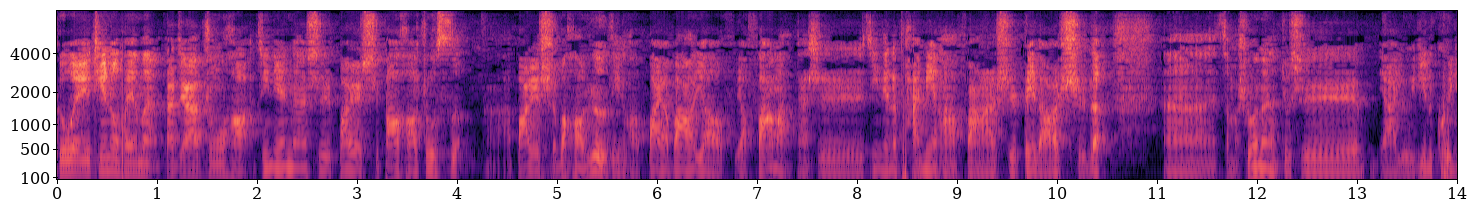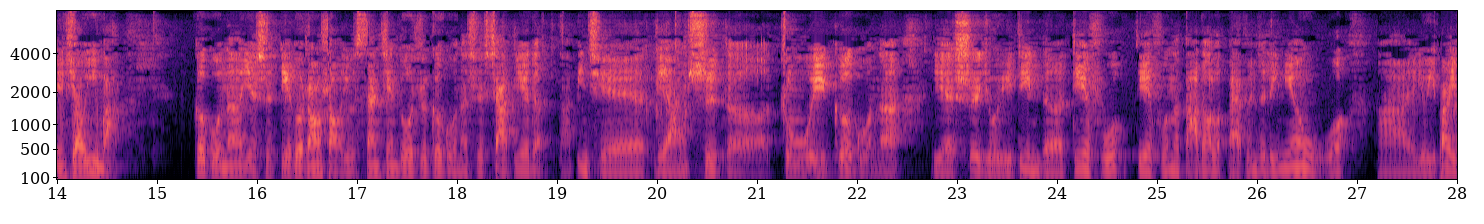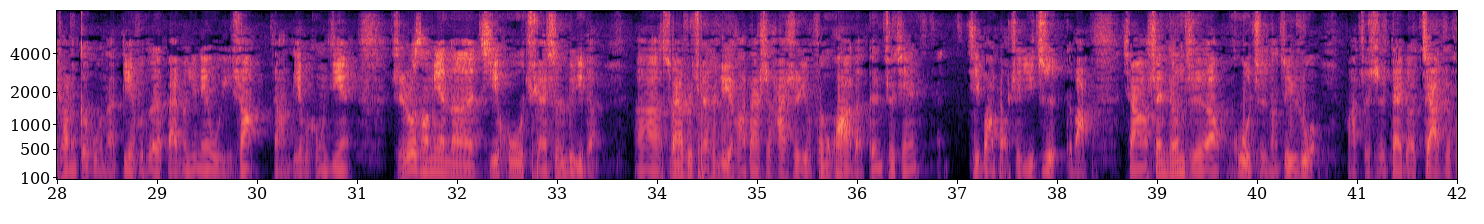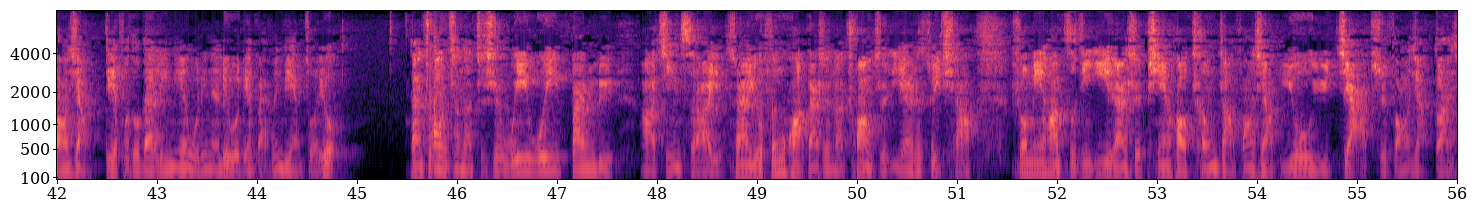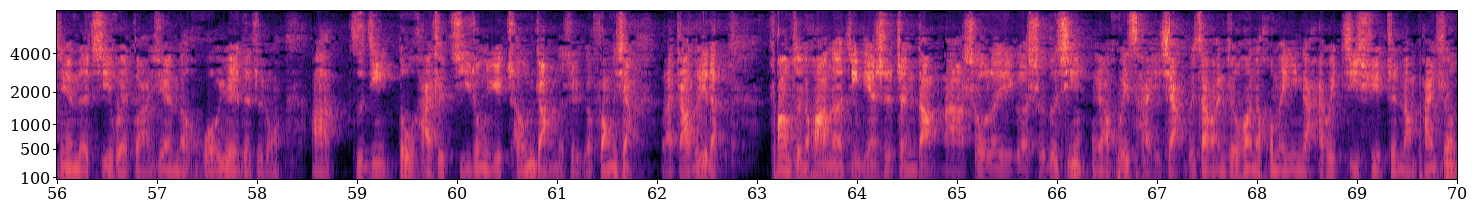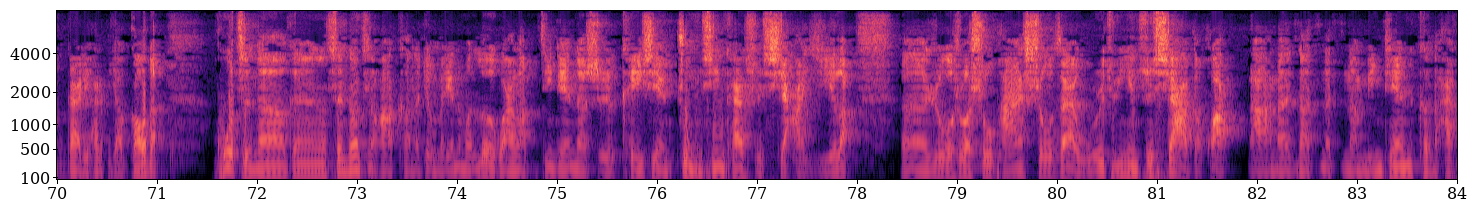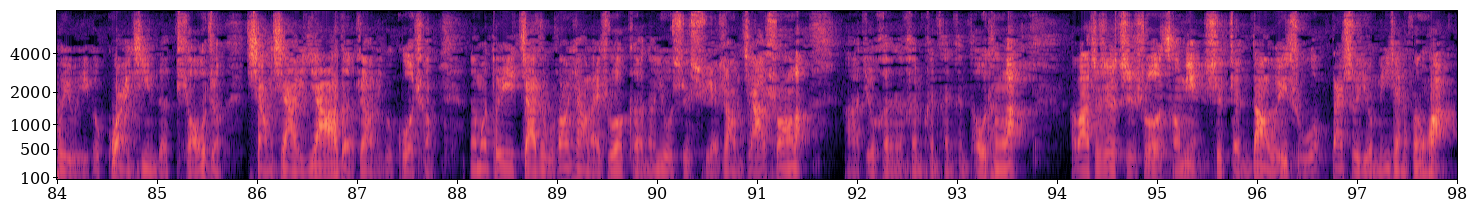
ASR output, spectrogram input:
各位听众朋友们，大家中午好。今天呢是八月十八号，周四啊。八月十八号日子挺好，八幺八要要发嘛。但是今天的盘面哈，反而是背道而驰的。嗯，怎么说呢？就是呀，有一定的亏钱效应吧。个股呢也是跌多涨少，有三千多只个股呢是下跌的啊，并且两市的中位个股呢也是有一定的跌幅，跌幅呢达到了百分之零点五。啊，有一半以上的个股呢，跌幅都在百分之零点五以上，这样跌幅空间。指数层面呢，几乎全是绿的啊，虽然说全是绿哈，但是还是有分化的，跟之前基本上保持一致，对吧？像深成指、沪指呢最弱啊，这是代表价值方向，跌幅都在零点五、零点六个点百分点左右。但创指呢，只是微微翻绿啊，仅此而已。虽然有分化，但是呢，创指依然是最强，说明哈资金依然是偏好成长方向，优于价值方向。短线的机会，短线的活跃的这种啊资金，都还是集中于成长的这个方向来扎堆的。创指的话呢，今天是震荡啊，收了一个十字星，要回踩一下，回踩完之后呢，后面应该还会继续震荡攀升，概率还是比较高的。沪指呢跟深成指哈可能就没那么乐观了，今天呢是 K 线重心开始下移了，呃如果说收盘收在五日均线之下的话啊，那那那那明天可能还会有一个惯性的调整向下压的这样的一个过程，那么对于价值股方向来说，可能又是雪上加霜了。啊，就很很很很很头疼了，好吧，这是指数层面是震荡为主，但是有明显的分化。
